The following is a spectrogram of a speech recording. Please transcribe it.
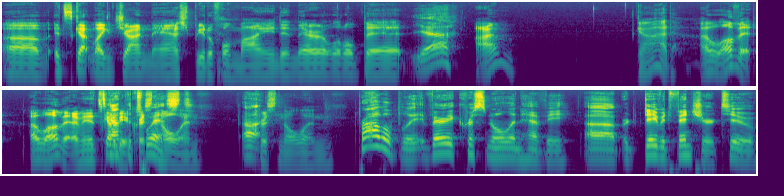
Um, it's got like John Nash, Beautiful Mind in there a little bit. Yeah. I'm, God, I love it. I love it. I mean, it's got to be a Chris twist. Nolan. Uh, Chris Nolan. Probably very Chris Nolan heavy, uh, or David Fincher too,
